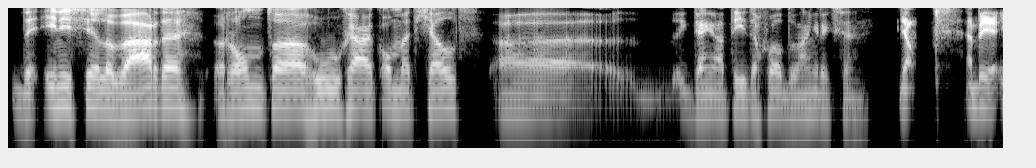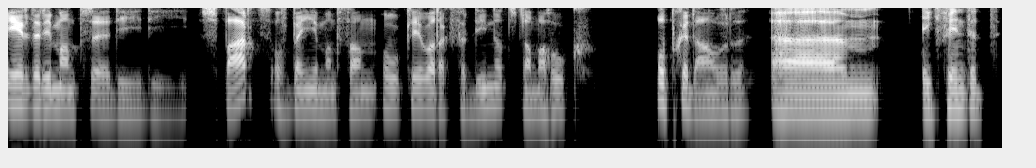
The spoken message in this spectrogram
de initiële waarde rond uh, hoe ga ik om met geld. ik denk dat die toch wel belangrijk zijn. Ja, en ben je eerder iemand die, die spaart, of ben je iemand van oké, wat ik verdien dat, dat mag ook opgedaan worden? Um, ik vind het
